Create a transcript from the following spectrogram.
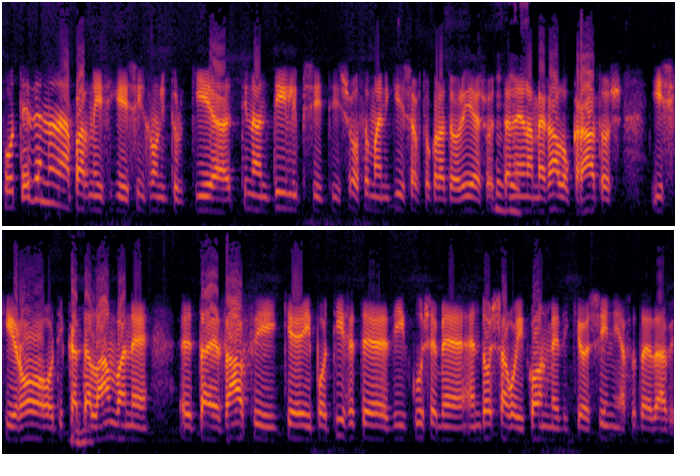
ποτέ δεν απαρνήθηκε η σύγχρονη Τουρκία την αντίληψη της Οθωμανικής Αυτοκρατορίας ότι ήταν ένα μεγάλο κράτος ισχυρό, ότι καταλάμβανε ε, τα εδάφη και υποτίθεται διοικούσε με εντός εισαγωγικών με δικαιοσύνη αυτά τα εδάφη.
